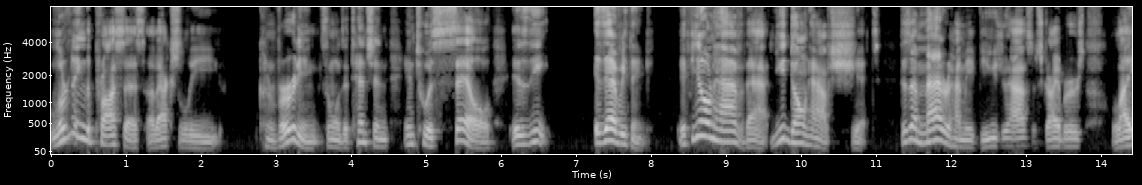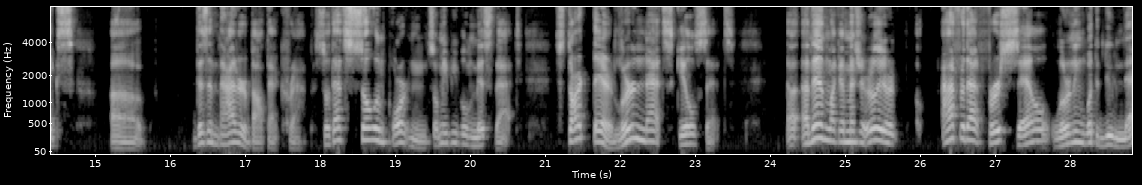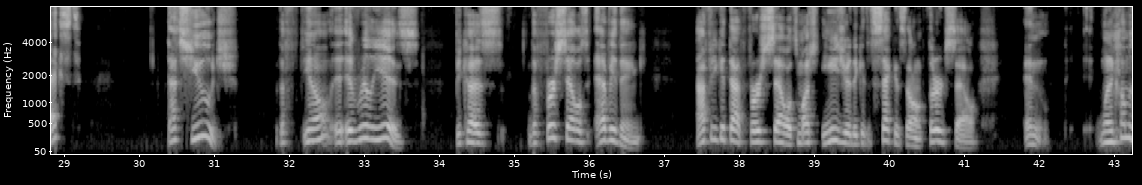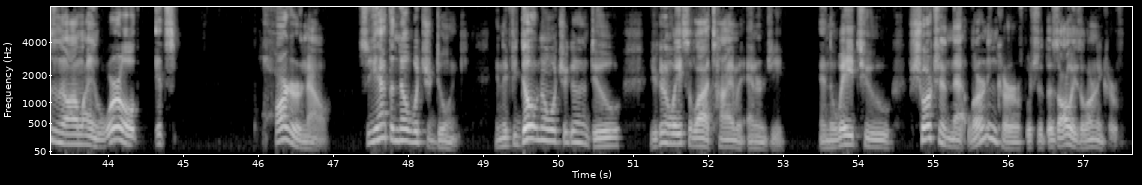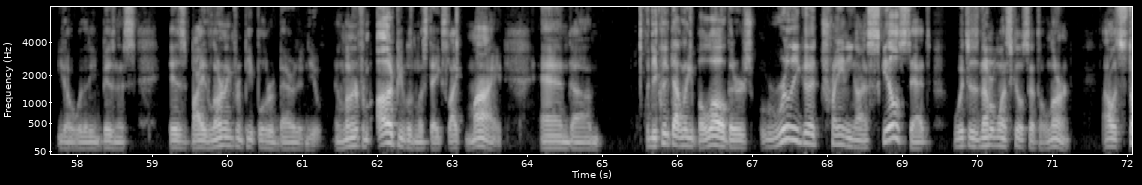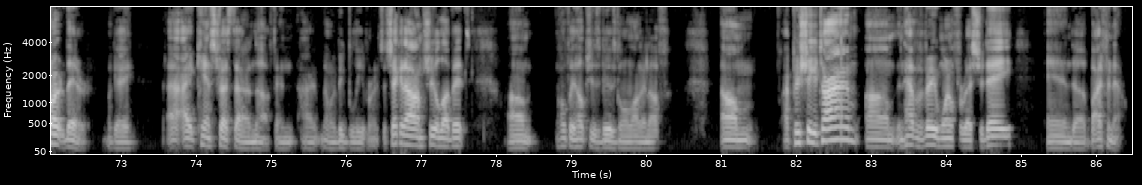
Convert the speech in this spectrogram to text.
learning the process of actually converting someone's attention into a sale is the is everything. If you don't have that, you don't have shit. Doesn't matter how many views you have, subscribers, likes, uh, doesn't matter about that crap. So that's so important. So many people miss that. Start there, learn that skill set. Uh, and then, like I mentioned earlier, after that first sale, learning what to do next, that's huge. The, you know, it, it really is. Because the first sale is everything. After you get that first sale, it's much easier to get the second sale and third sale. And when it comes to the online world, it's harder now. So you have to know what you're doing. And if you don't know what you're going to do, you're going to waste a lot of time and energy. And the way to shorten that learning curve, which there's always a learning curve, you know, with any business, is by learning from people who are better than you and learning from other people's mistakes like mine. And um, if you click that link below, there's really good training on a skill set, which is the number one skill set to learn. I would start there, okay? I, I can't stress that enough, and I, am a big believer in it. So check it out. I'm sure you'll love it. Um, hopefully it helps you. This video is going long enough. Um, I appreciate your time, um, and have a very wonderful rest of your day, and uh, bye for now.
